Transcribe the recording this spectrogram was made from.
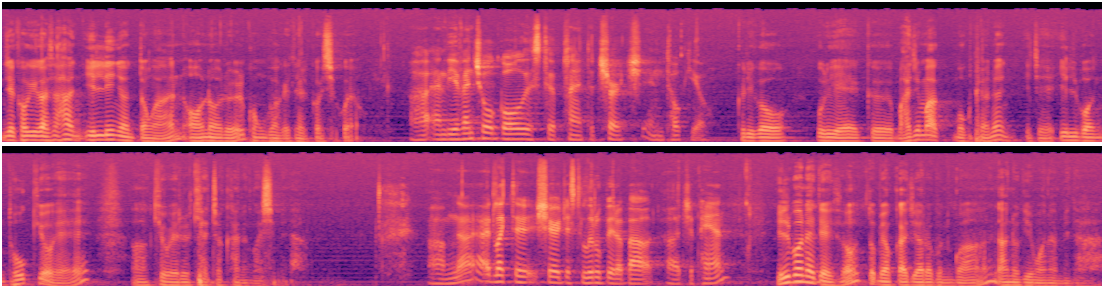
이제 거기 가서 한 1, 2년 동안 언어를 공부하게 될 것이고요. uh, and the eventual goal is to plant a church in Tokyo. 그리고 우리의 그 마지막 목표는 이제 일본 도쿄에 어, 교회를 개척하는 것입니다. Um, now I'd like to share just a little bit about uh, Japan. 일본에 대해서 또 몇 가지 여러분과 나누기 원합니다.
